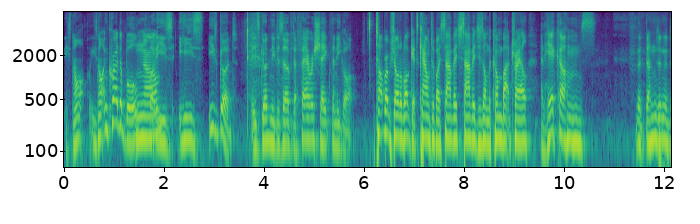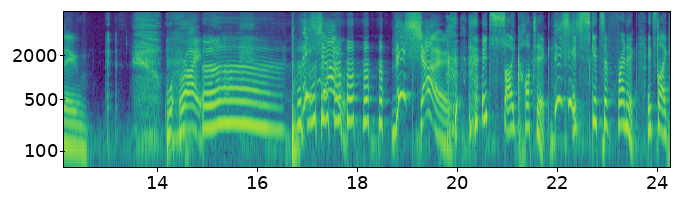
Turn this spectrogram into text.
he's not he's not incredible, No. but he's he's he's good. He's good, and he deserved a fairer shake than he got. Top rope shoulder block gets countered by Savage. Savage is on the comeback trail, and here comes the Dungeon of Doom. Right. this show. This show. It's psychotic. This is- it's schizophrenic. It's like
